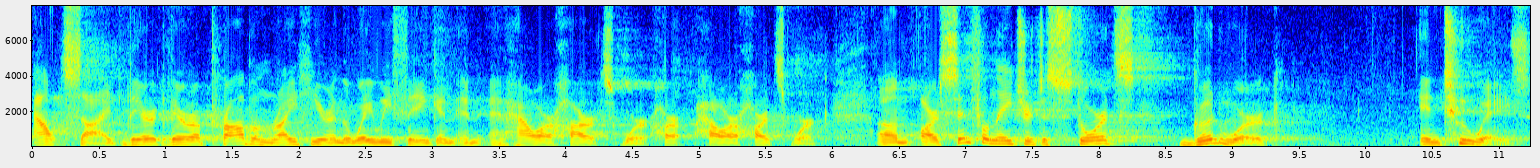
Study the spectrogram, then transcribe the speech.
outside, they're, they're a problem right here in the way we think and, and, and how our hearts work. How our hearts work. Um, our sinful nature distorts good work in two ways.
